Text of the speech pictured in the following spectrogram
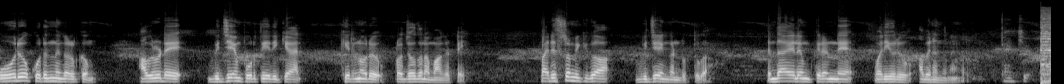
ഓരോ കുരുന്നുകൾക്കും അവരുടെ വിജയം പൂർത്തീകരിക്കാൻ കിരണൊരു പ്രചോദനമാകട്ടെ. പരിശ്രമിക്കുക വിജയം കണ്ടെത്തുക. എന്തായാലും കിരണിനെ വലിയൊരു അഭിനന്ദനങ്ങൾ. താങ്ക്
